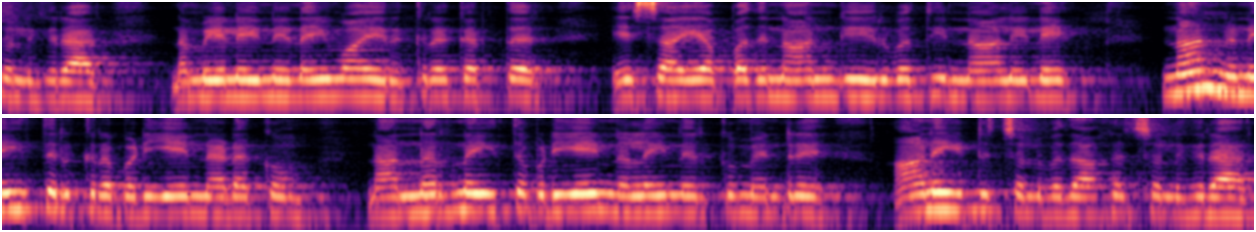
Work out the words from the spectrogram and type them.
சொல்கிறார் நம்மையிலே நினைவாய் இருக்கிற கர்த்தர் ஏசாயா பதினான்கு இருபத்தி நாலிலே நான் நினைத்திருக்கிறபடியே நடக்கும். நான் நிர்ணயித்தபடியே நிலை நிற்கும் என்று ஆணையிட்டு சொல்வதாக சொல்கிறார்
